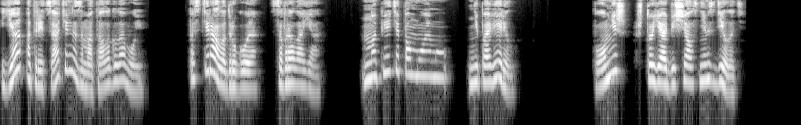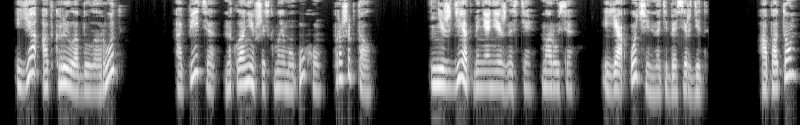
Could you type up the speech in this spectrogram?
Я отрицательно замотала головой. «Постирала другое», — соврала я. Но Петя, по-моему, не поверил. «Помнишь, что я обещал с ним сделать?» Я открыла было рот, а Петя, наклонившись к моему уху, прошептал. Не жди от меня нежности, Маруся, я очень на тебя сердит. А потом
